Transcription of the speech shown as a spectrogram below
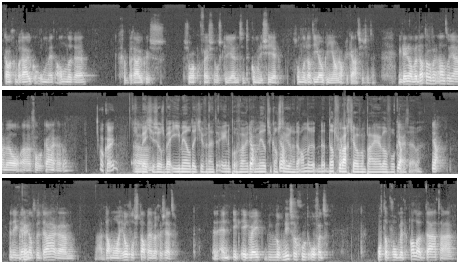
kan gebruiken om met andere gebruikers, zorgprofessionals, cliënten te communiceren, zonder dat die ook in jouw applicatie zitten. Ik denk dat we dat over een aantal jaar wel eh, voor elkaar hebben. Oké, Een Ehm, beetje zoals bij e-mail, dat je vanuit de ene provider Ja. een mailtje kan Ja. sturen naar de andere. D- dat verwacht je over een paar jaar wel voor elkaar Ja. te hebben. En ik denk dat we daar ehm, nou, dan al heel veel stappen hebben gezet. En, en ik, ik weet nog niet zo goed of, het, of dat bijvoorbeeld met alle data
